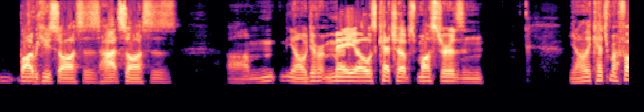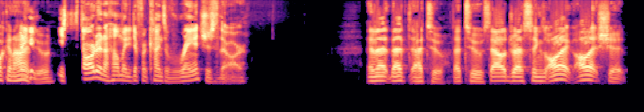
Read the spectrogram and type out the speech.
barbecue sauces, hot sauces, um, you know, different mayos, ketchups, mustards, and you know they catch my fucking eye, dude. You started on how many different kinds of ranches there are. and that that that too that too salad dressings all that all that shit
